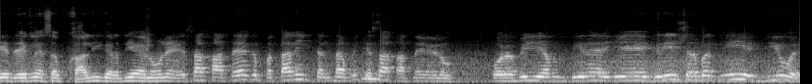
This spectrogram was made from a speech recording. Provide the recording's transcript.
ये देख लें सब खाली कर दिया इन्होंने। ऐसा खाते हैं कि पता नहीं चलता भाई कैसा खाते हैं ये लोग। और अभी हम पी रहे हैं ये ग्रीन शरबत नहीं ये ड्यू है।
